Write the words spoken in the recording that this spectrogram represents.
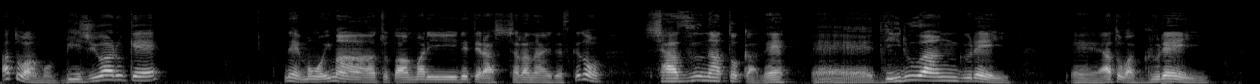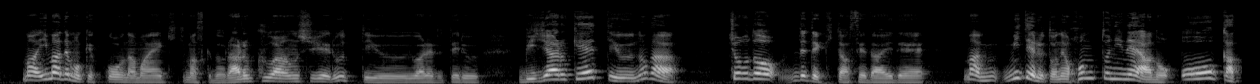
あとはもうビジュアル系。ね、もう今ちょっとあんまり出てらっしゃらないですけど、シャズナとかね、えー、ディルアン・グレイ、えー、あとはグレイ、まあ今でも結構名前聞きますけど、ラルク・アンシエルっていう言われてるビジュアル系っていうのがちょうど出てきた世代で、まあ見てるとね、本当にね、あの、多かっ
